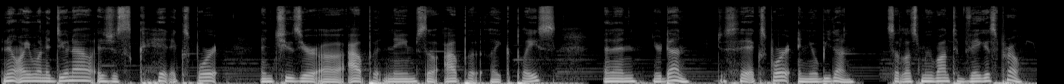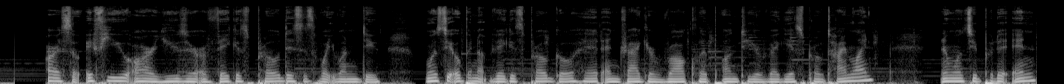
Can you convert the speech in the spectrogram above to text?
And all you want to do now is just hit export and choose your uh, output name. So output like place, and then you're done. Just hit export and you'll be done. So let's move on to Vegas Pro. Alright, so if you are a user of Vegas Pro, this is what you want to do. Once you open up Vegas Pro, go ahead and drag your raw clip onto your Vegas Pro timeline and once you put it in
